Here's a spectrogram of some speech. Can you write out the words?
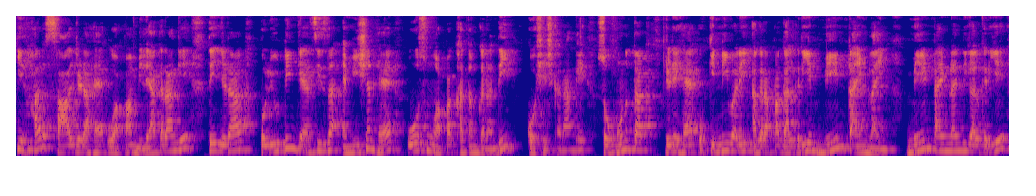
ਕਿ ਹਰ ਸਾਲ ਜਿਹੜਾ ਹੈ ਉਹ ਆਪਾਂ ਮਿਲਿਆ ਕਰਾਂਗੇ ਤੇ ਜਿਹੜਾ ਪੋਲਿਊਟਿੰਗ ਗੈਸਿਸ ਦਾ ਐਮਿਸ਼ਨ ਹੈ, ਉਸ ਨੂੰ ਆਪਾਂ ਖਤਮ ਕਰਨ ਦੀ ਕੋਸ਼ਿਸ਼ ਕਰਾਂਗੇ। ਸੋ ਹੁਣ ਤੱਕ ਜਿਹੜੇ ਹੈ ਉਹ ਕਿੰਨੀ ਵਾਰੀ, ਅਗਰ ਆਪਾਂ ਗੱਲ ਕਰੀਏ ਮੇਨ ਟਾਈਮਲਾਈਨ ਮੇਨ ਟਾਈਮਲਾਈਨ ਦੀ ਗੱਲ ਕਰੀਏ,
